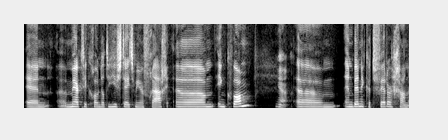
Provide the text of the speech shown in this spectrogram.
En eh, merkte ik gewoon dat er hier steeds meer vraag ehm, in kwam. ja. Ehm, en ben ik het verder gaan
